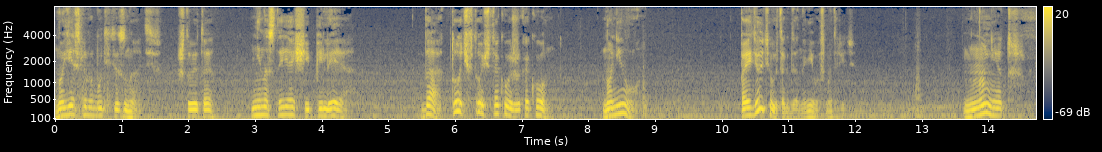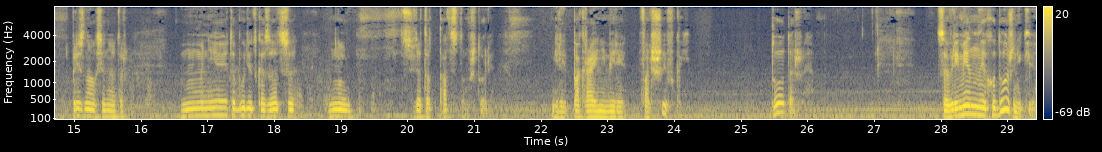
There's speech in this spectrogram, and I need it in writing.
Но если вы будете знать, что это не настоящий Пеле, да, точь-в-точь точь такой же, как он, но не он, пойдете вы тогда на него смотреть? Ну, нет, признал сенатор. Мне это будет казаться, ну, святотатством, что ли. Или, по крайней мере, фальшивкой. То-то же. Современные художники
